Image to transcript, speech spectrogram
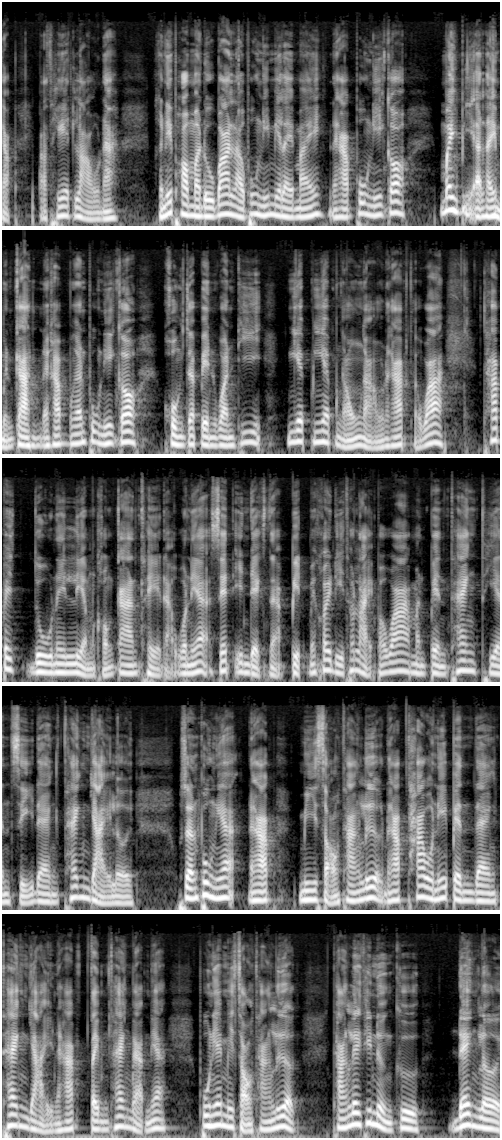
กับประเทศเรานะ คราวนี้พอมาดูบ้านเราพรุ่งนี้มีอะไรไหมนะครับ พรุ่งนี้ก็ ไม่มีอะไรเหมือนกันนะครับ เพราะงั้นพรุ่งนี้ก็คงจะเป็นวันที่เงียบเงียบเหงาเหงานะครับ แต่ว่าถ้าไปดูในเหลี่ยมของการเทรดอะวันนี้ SET Index เนี่ยปิดไม่ค่อยดีเท่าไหร่ เพราะว่ามันเป็นแท่งเทียนสีแดงแท่งใหญ่เลยเพราะฉะนั้นพรุ่งนี้นะครับมี 2 ทางเลือกนะครับ ถ้าวันนี้เป็นแดงแท่งใหญ่นะครับเต็มแท่งแบบเนี้ยพรุ่งนี้มี 2 ทางเลือก ทางเลือกที่ 1 คือเด้งเลย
